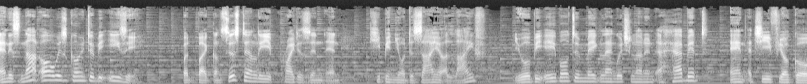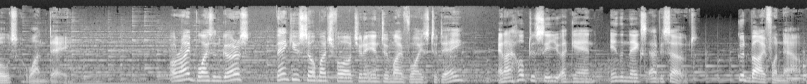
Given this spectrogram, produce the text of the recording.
and it's not always going to be easy. But by consistently practicing and keeping your desire alive, you will be able to make language learning a habit and achieve your goals one day. Alright, boys and girls, thank you so much for tuning into my voice today, and I hope to see you again in the next episode. Goodbye for now.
